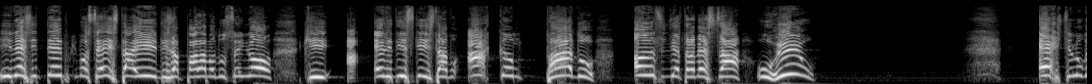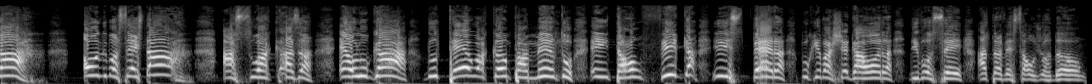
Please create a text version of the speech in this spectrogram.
E nesse tempo que você está aí, diz a palavra do Senhor, que ele disse que eles estavam acampados antes de atravessar o rio. Este lugar Onde você está? A sua casa é o lugar do teu acampamento. Então fica e espera, porque vai chegar a hora de você atravessar o Jordão.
